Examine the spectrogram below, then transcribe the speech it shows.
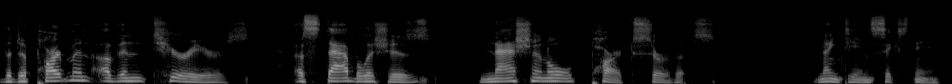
The Department of Interiors establishes National Park Service, 1916.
